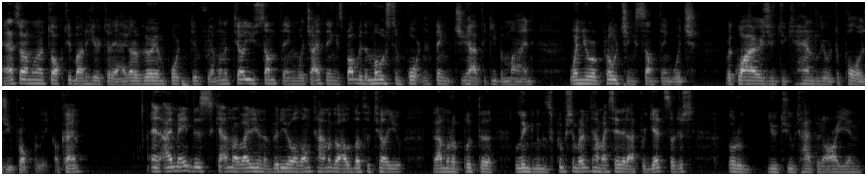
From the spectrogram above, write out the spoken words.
And that's what I'm going to talk to you about here today. I got a very important tip for you. I'm going to tell you something which I think is probably the most important thing that you have to keep in mind when you're approaching something which requires you to handle your topology properly, okay? And I made this camera right here in a video a long time ago. I would love to tell you that I'm going to put the link in the description, but every time I say that, I forget. So just go to YouTube, type in Aryan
